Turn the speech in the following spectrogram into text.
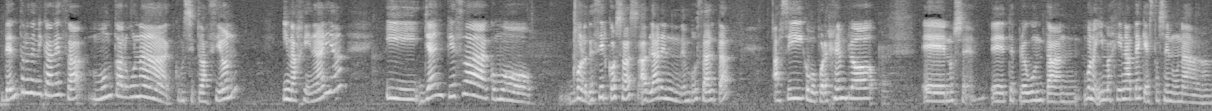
dentro de mi cabeza monto alguna como situación imaginaria y ya empiezo a como, bueno, decir cosas, hablar en, voz alta, así como por ejemplo, eh, no sé, eh, te preguntan, bueno, imagínate que estás en una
